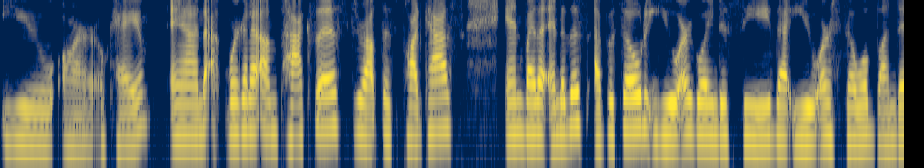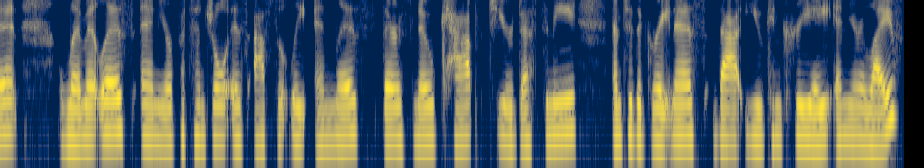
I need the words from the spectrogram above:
you are, okay? And we're going to unpack this throughout this podcast. And by the end of this episode, you are going to see that you are so abundant, limitless, and your potential is absolutely endless. There's no cap to your destiny and to the greatness that you can create in your life.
